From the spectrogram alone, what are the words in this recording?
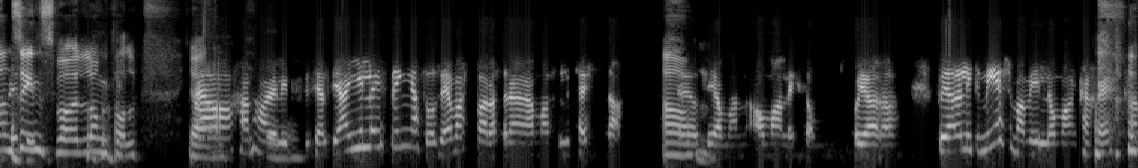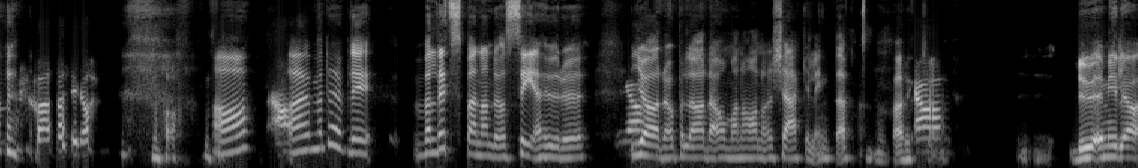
han, syns på långt håll. Ja, Ja, han har ju lite speciellt. Han gillar ju springa så, så jag vart bara sådär att man skulle testa eh, ja. och se om man, om man liksom får göra, får göra lite mer som man vill om man kanske kan sköta sig då. Ja. ja. Ja, ja men det blir väldigt spännande att se hur du ja, gör då på lördag om man har någon käk eller inte. Verkligen. ja, Du Emilia,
